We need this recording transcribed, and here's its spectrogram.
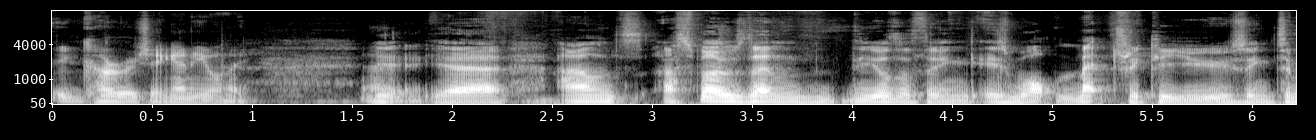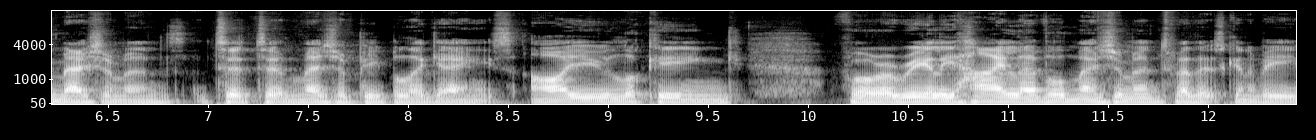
encouraging anyway. Um, yeah, yeah, and I suppose then the other thing is what metric are you using to measurement to, to measure people against? Are you looking for a really high level measurement, whether it's going to be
